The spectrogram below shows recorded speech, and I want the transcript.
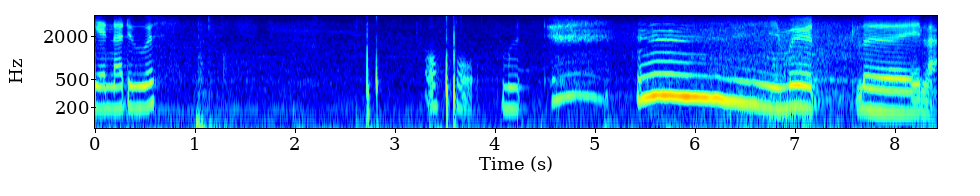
เย็นนะดูส โอ้โห มืดมืดเลยล่ะ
